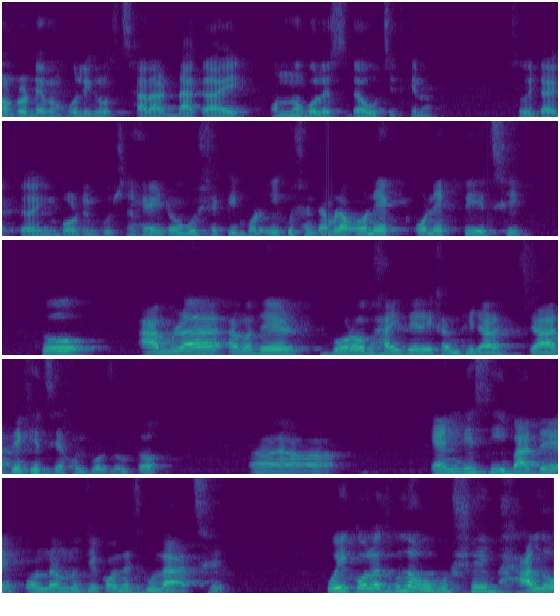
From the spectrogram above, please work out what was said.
নটরডেম এবং হোলি ক্রস ছাড়া ঢাকায় অন্য কলেজ দেওয়া উচিত কিনা? তো এটা একটা ইম্পর্টেন্ট কোশ্চেন হ্যাঁ এটা অবশ্যই একটা ইম্পর্টেন্ট এই কোশ্চেনটা আমরা অনেক অনেক পেয়েছি। তো আমরা আমাদের বড় ভাইদের এখান থেকে যারা যা দেখেছি এখন পর্যন্ত এনডিসি বাদে অন্যান্য যে কলেজগুলো আছে ওই কলেজগুলো অবশ্যই ভালো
